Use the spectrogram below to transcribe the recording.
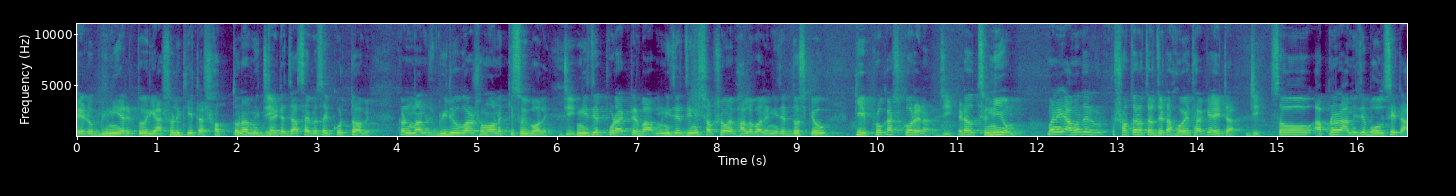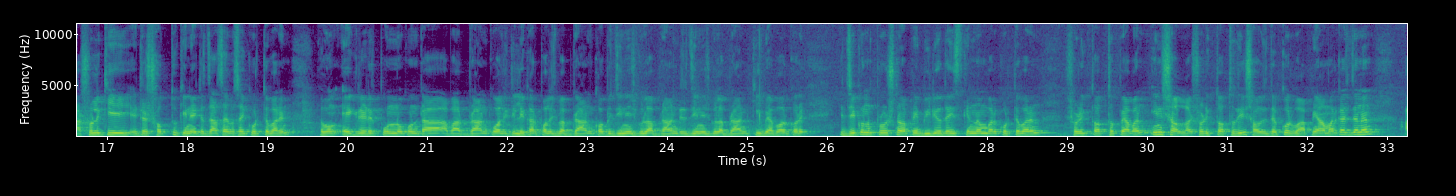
Red ও ভিনিয়ারের তৈরি। আসলে কি এটা সত্য না মিথ্যা? এটা যাচাই বাছাই করতে হবে। কারণ মানুষ ভিডিও করার সময় অনেক কিছুই বলে। নিজের প্রোডাক্টের বা নিজের জিনিস সবসময় ভালো বলে নিজের দোষ কেউ কি প্রকাশ করে না জি। এটা হচ্ছে নিয়ম। মানে আমাদের সচরাচর যেটা হয়ে থাকে এটা জি। সো আপনারা আমি যে বলছি এটা আসলে কি এটা সত্য কি না এটা যাচাই বাছাই করতে পারেন। এবং এ গ্রেডের পণ্য কোনটা আবার ব্র্যান্ড কোয়ালিটি লেকার পলিশ বা ব্র্যান্ড কপি জিনিসগুলা ব্র্যান্ডের জিনিসগুলা ব্র্যান্ড কি ব্যবহার করে যে কোনো প্রশ্ন আপনি ভিডিও ভিডিওতে স্ক্রিন নাম্বার করতে পারেন সঠিক তথ্য পাবেন। ইনশাল্লাহ সঠিক তথ্য দিয়ে সহযোগিতা করব। আপনি আমার কাছ দিয়ে নেন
